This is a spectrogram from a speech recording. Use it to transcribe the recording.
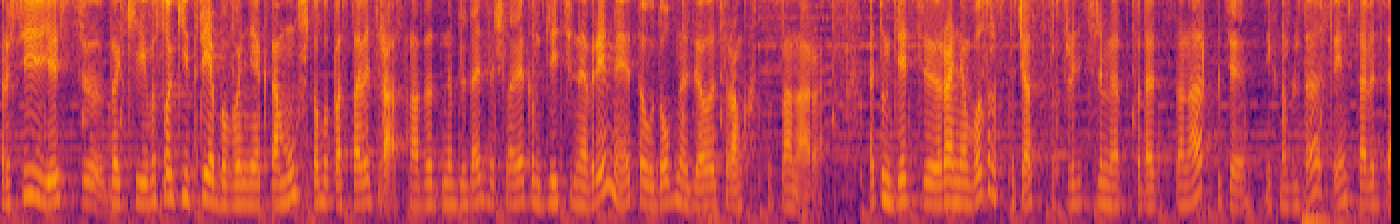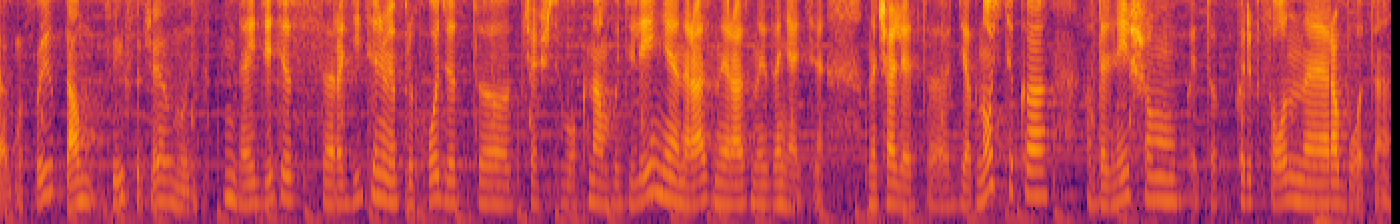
в России есть такие высокие требования к тому, чтобы поставить раз. Надо наблюдать за человеком длительное время, и это удобно делать в рамках стационара. Поэтому дети раннего возраста часто с родителями попадают в стационар, где их наблюдают и им ставят диагноз. И там их встречаем мы. Да, и дети с родителями приходят э, чаще всего к нам в отделение на разные-разные занятия. Вначале это диагностика, а в дальнейшем это коррекционная работа.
